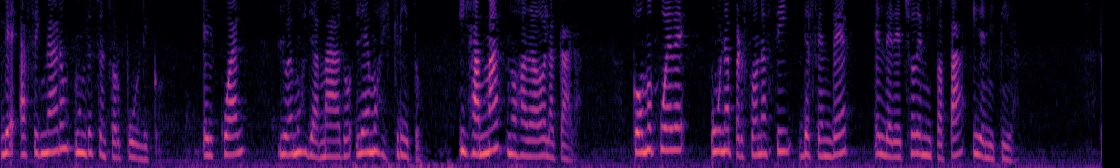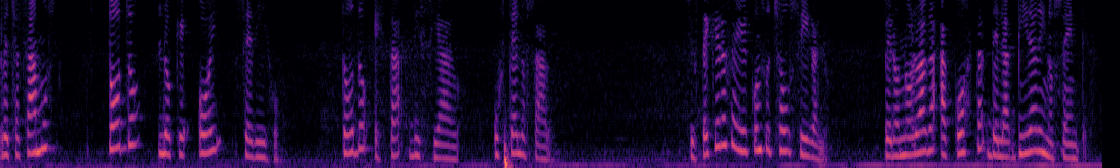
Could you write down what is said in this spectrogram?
Le asignaron un defensor público, el cual lo hemos llamado, le hemos escrito y jamás nos ha dado la cara. ¿Cómo puede una persona así defender el derecho de mi papá y de mi tía. Rechazamos todo lo que hoy se dijo. Todo está viciado. Usted lo sabe. Si usted quiere seguir con su show, sígalo, pero no lo haga a costa de la vida de inocentes.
